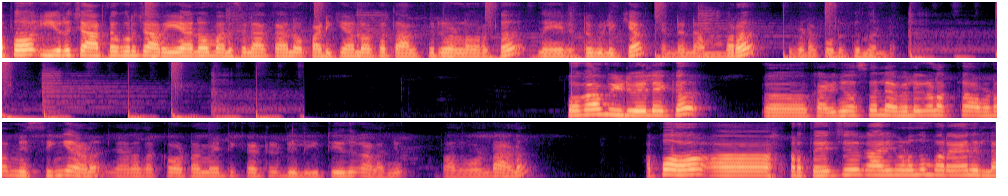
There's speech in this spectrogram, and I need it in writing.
അപ്പോൾ ഈ ഒരു ചാർട്ടിനെ കുറിച്ച് അറിയാനോ മനസ്സിലാക്കാനോ പഠിക്കാനോ ഒക്കെ താല്പര്യമുള്ളവർക്ക് നേരിട്ട് വിളിക്കാം. എന്റെ നമ്പർ ഇവിടെ കൊടുക്കുന്നുണ്ട്. പോകാം വീഡിയോയിലേക്ക്. കഴിഞ്ഞ ദിവസത്തെ ലെവലുകളൊക്കെ അവിടെ മിസ്സിങ് ആണ്. ഞാനതൊക്കെ ഓട്ടോമാറ്റിക്കായിട്ട് ഡിലീറ്റ് ചെയ്ത് കളഞ്ഞു. അപ്പോൾ അതുകൊണ്ടാണ്. അപ്പോൾ പ്രത്യേകിച്ച് കാര്യങ്ങളൊന്നും പറയാനില്ല.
